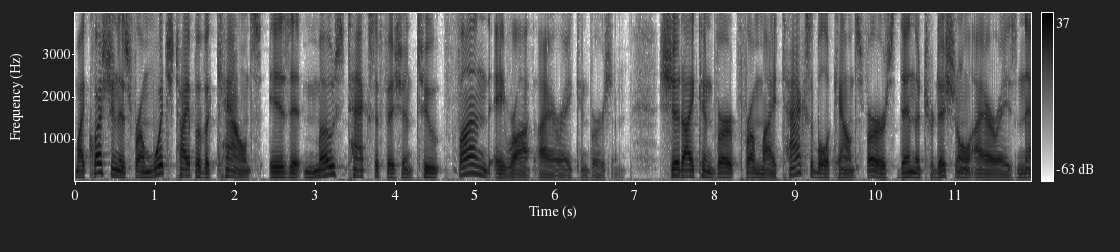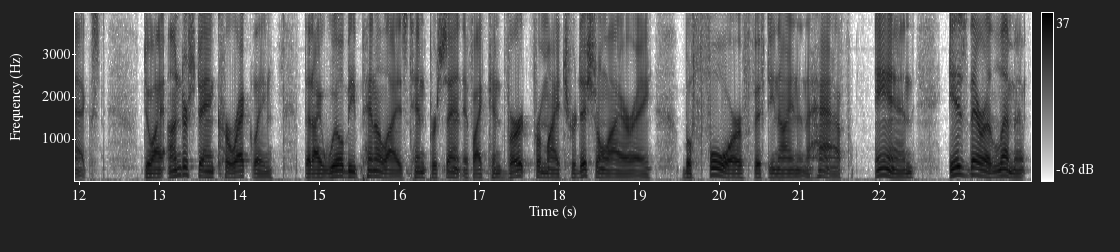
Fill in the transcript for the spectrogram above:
My question is from which type of accounts is it most tax efficient to fund a Roth IRA conversion? Should I convert from my taxable accounts first, then the traditional IRAs next? Do I understand correctly that I will be penalized 10% if I convert from my traditional IRA before 59 and a half? And is there a limit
